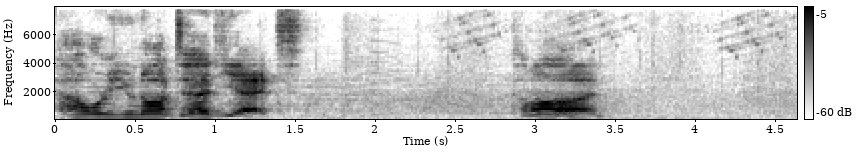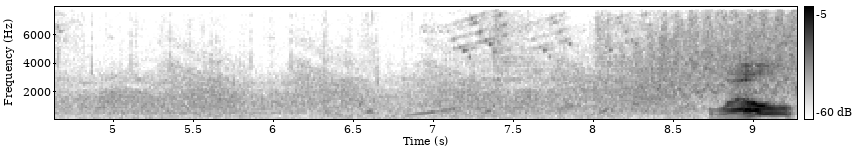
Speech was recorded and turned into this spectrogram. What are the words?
How are you not dead yet? Come on. Well,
